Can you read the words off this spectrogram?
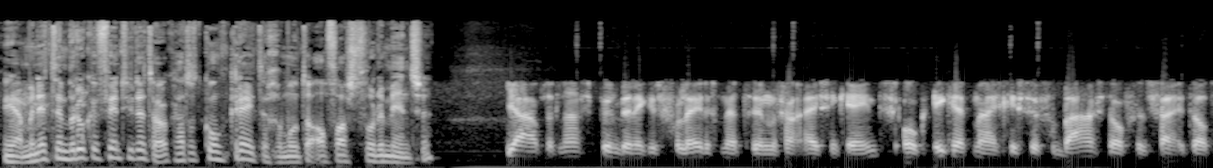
Ja, meneer Ten Broeke, vindt u dat ook? Had het concreter gemoeten alvast voor de mensen? Ja, op dat laatste punt ben ik het volledig met mevrouw IJsink eens. Ook ik heb mij gisteren verbaasd over het feit dat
